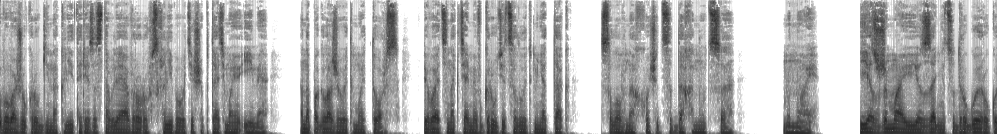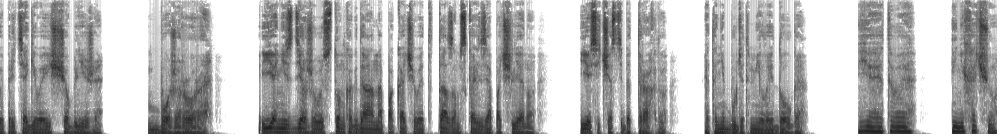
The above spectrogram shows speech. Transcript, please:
вывожу круги на клиторе, заставляя Аврору всхлипывать и шептать мое имя. Она поглаживает мой торс, впивается ногтями в грудь и целует меня так, словно хочет задохнуться мной. Я сжимаю ее задницу другой рукой, притягивая еще ближе. Боже, Рора! Я не сдерживаю стон, когда она покачивает тазом, скользя по члену. Я сейчас тебя трахну. Это не будет мило и долго. «Я этого и не хочу»,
